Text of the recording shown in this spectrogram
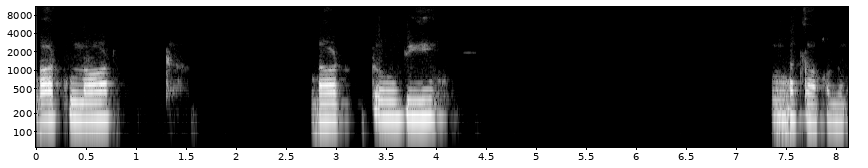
Dot not not to be in the document.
